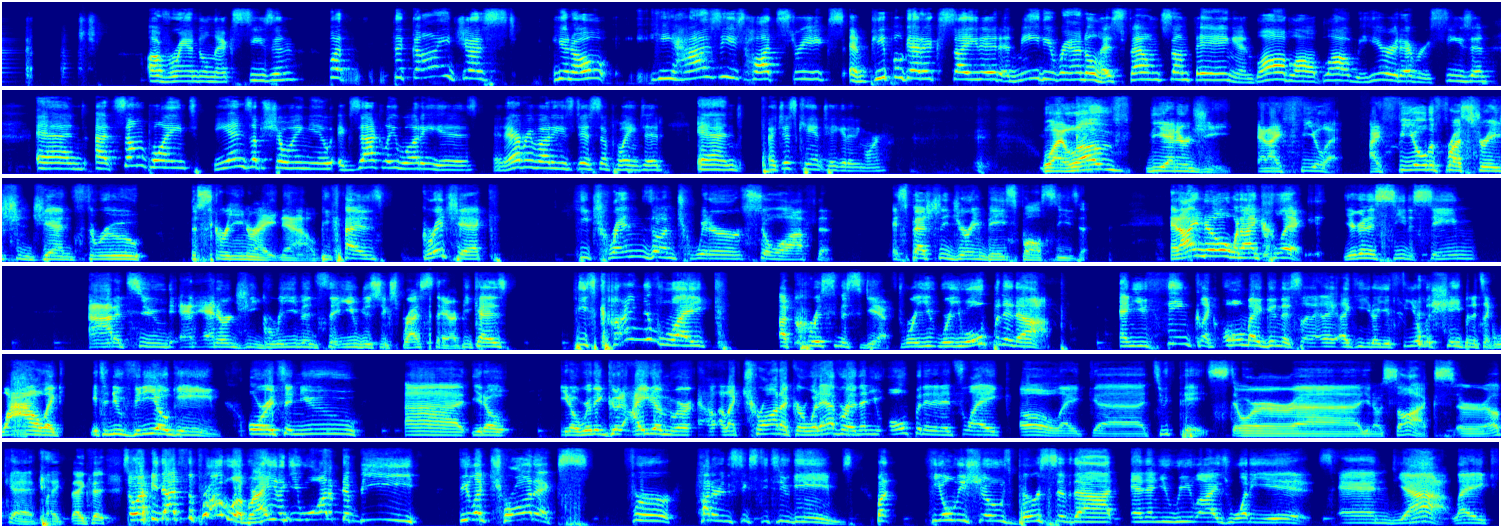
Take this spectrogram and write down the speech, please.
of Randall next season. But the guy just, you know, he has these hot streaks and people get excited and maybe Randall has found something and blah, blah, blah. We hear it every season. And at some point, he ends up showing you exactly what he is, and everybody's disappointed. And I just can't take it anymore. Well, I love the energy and I feel it. I feel the frustration, Jen, through the screen right now because Grichuk, he trends on Twitter so often, especially during baseball season. And I know when I click, you're going to see the same attitude and energy grievance that you just expressed there because he's kind of like a Christmas gift where you where you open it up and you think like, oh my goodness, like, like you know, you feel the shape and it's like, wow, like it's a new video game or it's a new uh, you know, you know, really good item or electronic or whatever, and then you open it and it's like, oh, like uh, toothpaste or uh, you know, socks or okay, like like that. So I mean, that's the problem, right? Like you want him to be the electronics for 162 games, but he only shows bursts of that, and then you realize what he is, and yeah, like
